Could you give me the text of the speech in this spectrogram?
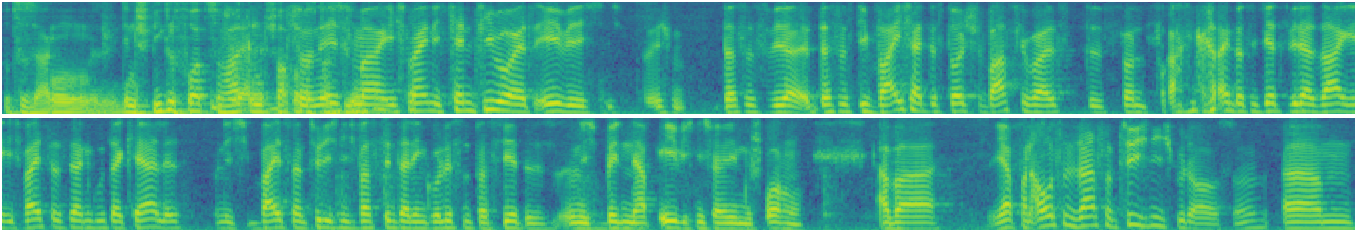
sozusagen den Spiegel vorzuhalten? Schaut mal, was passiert. Mal, ich meine, ich kenne Tibor jetzt ewig. Ich, ich, das ist wieder, das ist die Weichheit des deutschen Basketballs von Frankreich, dass ich jetzt wieder sage, ich weiß, dass er ein guter Kerl ist und ich weiß natürlich nicht, was hinter den Kulissen passiert ist und ich bin, habe ewig nicht mehr mit ihm gesprochen. Aber ja, von außen sah es natürlich nicht gut aus. Ne? Ähm,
